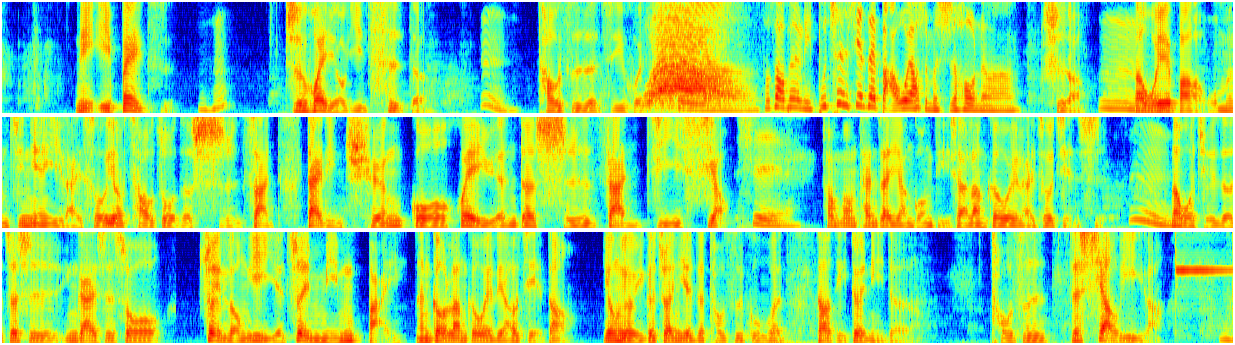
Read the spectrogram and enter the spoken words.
你一辈子嗯哼，只会有一次的嗯，投资的机会。对呀、投资好朋友，你不趁现在把握，要什么时候呢？是啊，嗯，那我也把我们今年以来所有操作的实战，带领全国会员的实战绩效，是，通通摊在阳光底下，让各位来做检视。嗯，那我觉得这是应该是说最容易也最明白，能够让各位了解到，拥有一个专业的投资顾问，到底对你的投资的效益啦。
